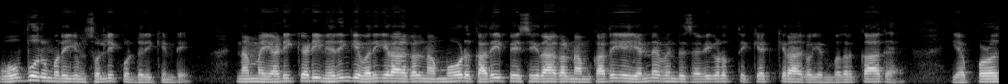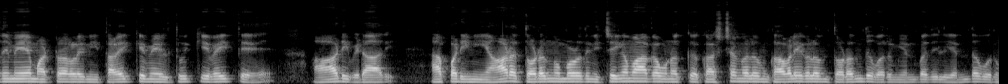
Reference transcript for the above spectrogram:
ஒவ்வொரு முறையும் சொல்லிக் கொண்டிருக்கின்றேன். நம்மை அடிக்கடி நெருங்கி வருகிறார்கள் நம்மோடு கதை பேசுகிறார்கள் நம் கதையை என்னவென்று செவிகொடுத்து கேட்கிறார்கள் என்பதற்காக எப்பொழுதுமே மற்றவர்களை நீ தலைக்கு மேல் தூக்கி வைத்து ஆடி விடாதே அப்படி நீ ஆடத் தொடங்கும் பொழுது நிச்சயமாக உனக்கு கஷ்டங்களும் கவலைகளும் தொடர்ந்து வரும் என்பதில் எந்த ஒரு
